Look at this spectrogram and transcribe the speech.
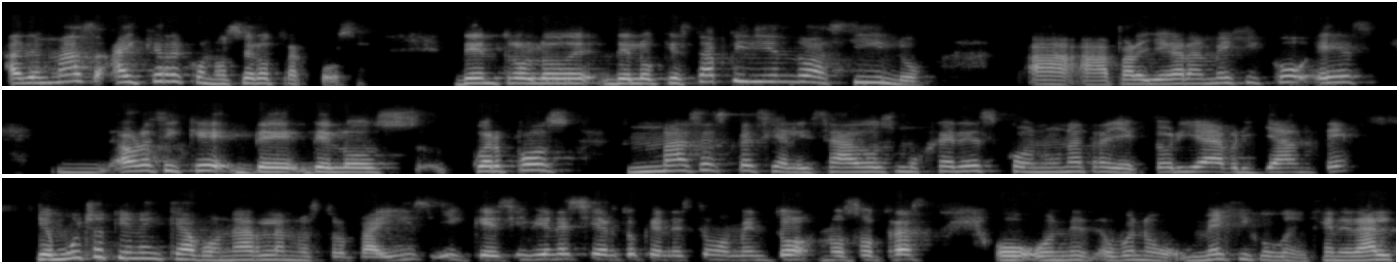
además hay que reconocer otra cosa. Dentro de, lo que está pidiendo asilo para llegar a México es, mm, ahora sí que de los cuerpos más especializados, mujeres con una trayectoria brillante, que mucho tienen que abonarla a nuestro país y que si bien es cierto que en este momento nosotras, o, bueno, México en general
